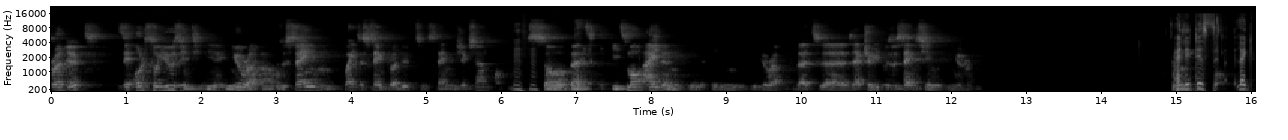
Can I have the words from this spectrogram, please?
products they also use it in, in Europe. the same, quite the same product, the same injection. Mm-hmm. So, but it's more hidden in, in, in Europe. But uh, they actually do the same thing in Europe. And it is like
